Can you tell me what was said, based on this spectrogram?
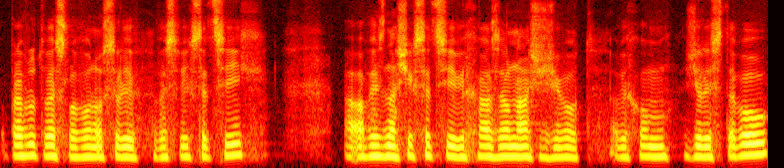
opravdu tvé slovo nosili ve svých srdcích a aby z našich srdcí vycházel náš život, abychom žili s tebou,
